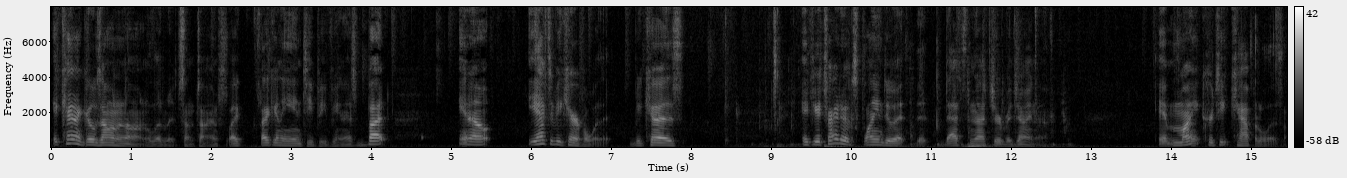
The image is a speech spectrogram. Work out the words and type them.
it kind of goes on and on a little bit sometimes like like an ENTP penis but you know you have to be careful with it because if you try to explain to it that that's not your vagina it might critique capitalism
